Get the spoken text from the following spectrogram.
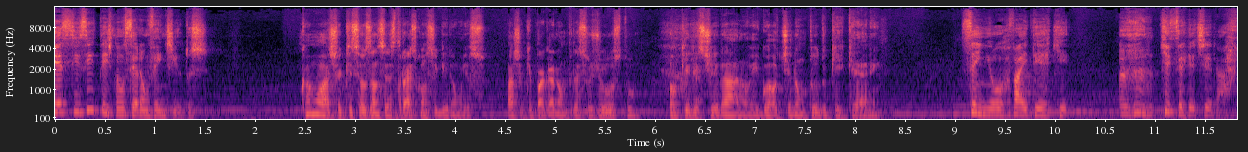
Esses itens não serão vendidos. Como acha que seus ancestrais conseguiram isso? Acha que pagaram um preço justo? Ou que eles tiraram igual tiram tudo que querem? Senhor vai ter que... que se retirar.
